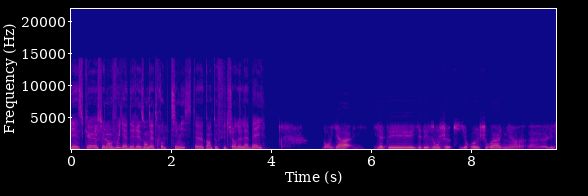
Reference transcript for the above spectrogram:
Est-ce que, selon vous, il y a des raisons d'être optimiste euh, quant au futur de l'abeille? Bon, il y a, il y, a des, il y a des enjeux qui rejoignent euh, les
